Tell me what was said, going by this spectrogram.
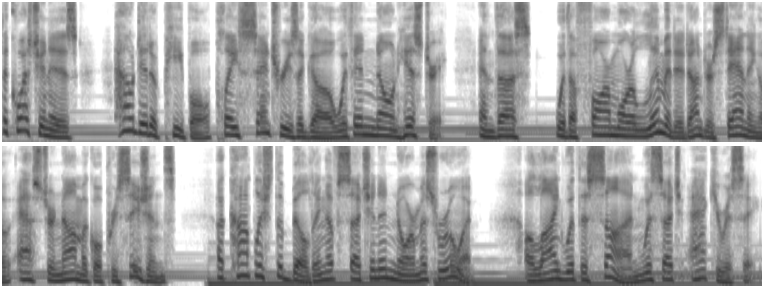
The question is, how did a people placed centuries ago within known history, and thus with a far more limited understanding of astronomical precisions, accomplish the building of such an enormous ruin, aligned with the sun with such accuracy?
